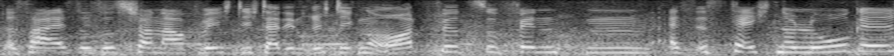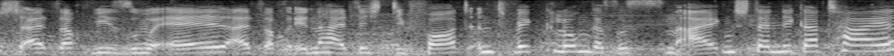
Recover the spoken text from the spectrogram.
Das heißt, es ist schon auch wichtig, da den richtigen Ort für zu finden. Es ist technologisch, als auch visuell, als auch inhaltlich die Fortentwicklung. Das ist ein eigenständiger Teil.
